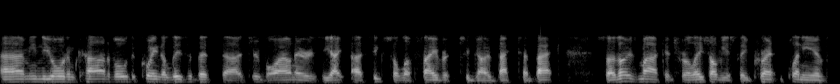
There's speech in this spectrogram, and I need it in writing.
um, in the Autumn Carnival. The Queen Elizabeth, uh, Dubai Honour is the eight, uh, six dollar favourite to go back to back. So those markets release, obviously, pre- plenty of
